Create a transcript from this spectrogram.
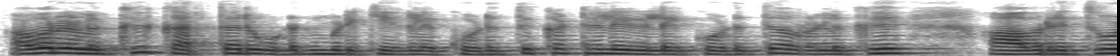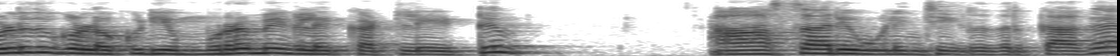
அவர்களுக்கு கர்த்தர் உடன்படிக்கைகளை கொடுத்து கட்டளைகளை கொடுத்து அவர்களுக்கு அவரை தொழுது கொள்ளக்கூடிய முறைமைகளை கட்டளையிட்டு ஆசாரி ஊழியம் செய்கிறதற்காக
